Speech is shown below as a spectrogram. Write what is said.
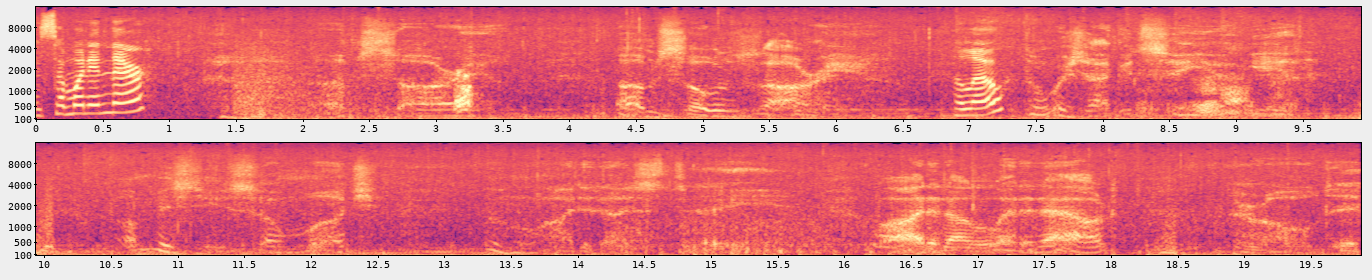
Is someone in there? I'm sorry. I'm so sorry. Hello? I wish I could see you again. I miss you so much. Why did I stay? Why did I let it out? They're all dead.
